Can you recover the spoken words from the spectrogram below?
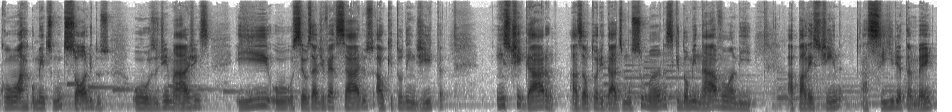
com argumentos muito sólidos o uso de imagens, e os seus adversários, ao que tudo indica, instigaram as autoridades muçulmanas que dominavam ali a Palestina, a Síria também,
